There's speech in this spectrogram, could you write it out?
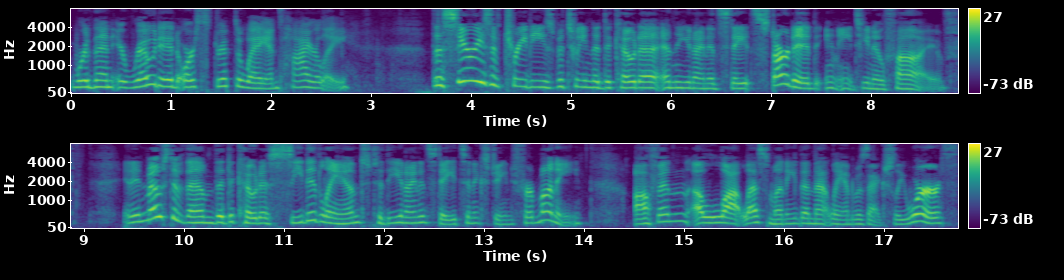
were then eroded or stripped away entirely. The series of treaties between the Dakota and the United States started in 1805. And in most of them, the Dakota ceded land to the United States in exchange for money often a lot less money than that land was actually worth,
